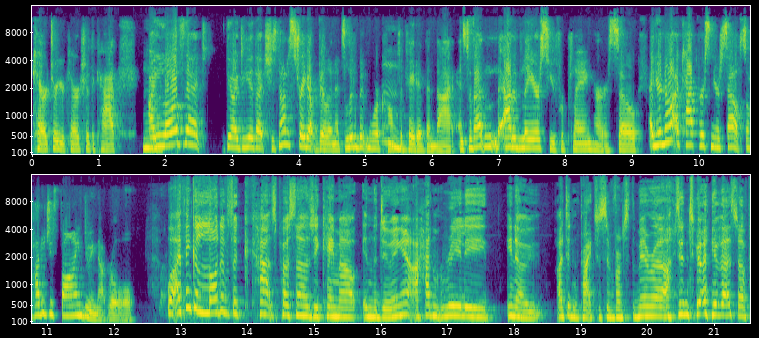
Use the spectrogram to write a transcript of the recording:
character, your character, the cat. Mm. I love that the idea that she's not a straight up villain. It's a little bit more hmm. complicated mm. than that. And so that added layers to you for playing her. So, and you're not a cat person yourself. So how did you find doing that role? Well, I think a lot of the cat's personality came out in the doing it. I hadn't really, you know, I didn't practice in front of the mirror. I didn't do any of that stuff.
